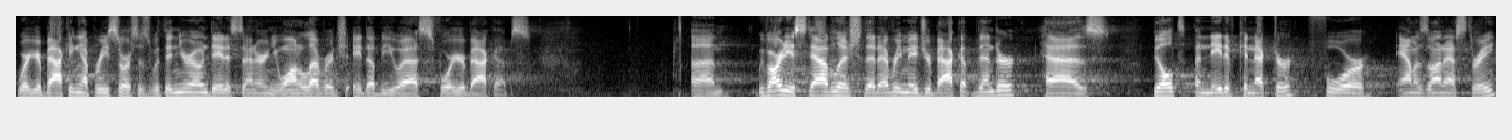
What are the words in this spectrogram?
where you're backing up resources within your own data center and you want to leverage AWS for your backups. Um, we've already established that every major backup vendor has built a native connector for Amazon S3,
